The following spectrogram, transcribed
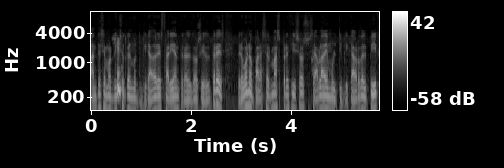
antes hemos dicho que el multiplicador estaría entre el 2 y el 3, pero bueno, para ser más precisos, se habla de multiplicador del PIB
